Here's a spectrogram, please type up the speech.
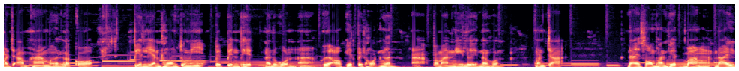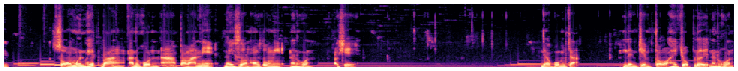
มันจะอัพห้าหมื่นแล้วก็เปลี่ยนเหรียญทองตรงนี้ไปเป็นเพชรนะทุกคนอ่าเพื่อเอาเพชรไปถอนเงินอ่าประมาณนี้เลยนะทุกคน มันจะได้สองพันเพชรบ้างได้สองหมื่นเพชรบ้างนะทุกคนอ่าประมาณนี้ในส่วนของตรงนี้นะทุกคนโอเค เดี๋ยวผมจะเล่นเกมต่อให้จบเลยนะทุกคน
